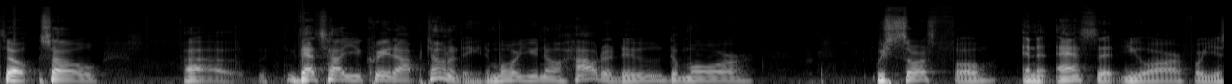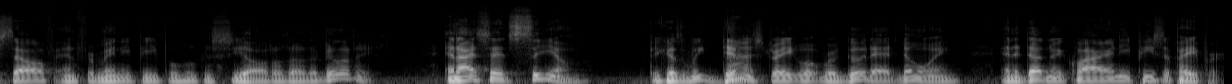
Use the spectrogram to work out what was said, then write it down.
So, so uh, that's how you create opportunity. The more you know how to do, the more resourceful and an asset you are for yourself and for many people who can see all those other abilities. And I said see them because we demonstrate what we're good at doing, and it doesn't require any piece of paper.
